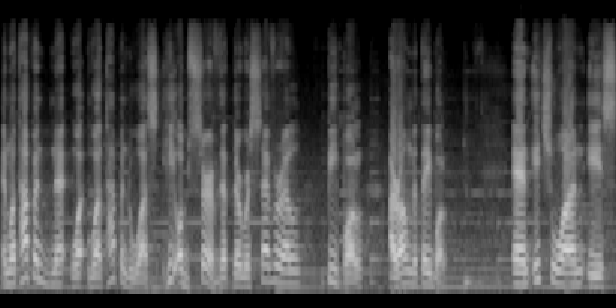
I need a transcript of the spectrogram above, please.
and what happened, what, what happened was he observed that there were several people around the table. And each one is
